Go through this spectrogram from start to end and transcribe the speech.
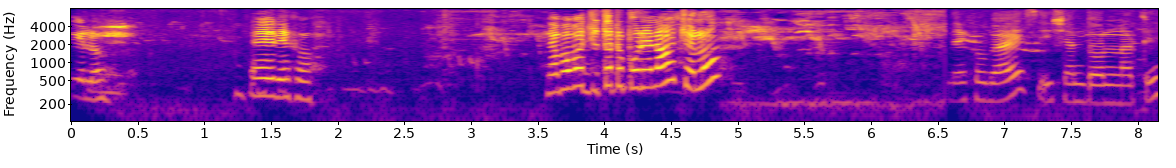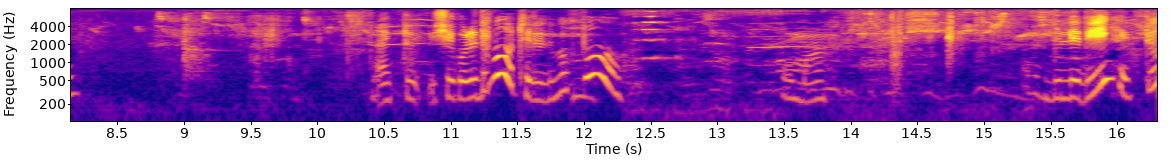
গেল। এই দেখো। না বাবা, জুতাটা পরে নাও, চলো। দেখো গাইস ঈশান দোলনাতে। একটু ইসে করে দেবো, ঠেলে দেবো একটু। ও মা দুলে দিই একটু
